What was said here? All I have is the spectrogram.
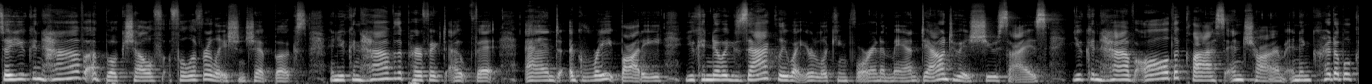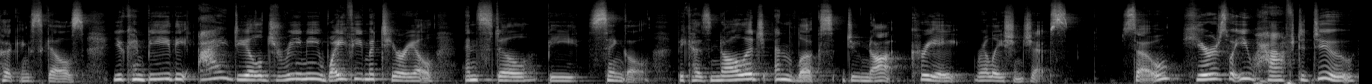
So you can have a bookshelf full of relationship books and you can have the perfect outfit and a great body. You can know exactly what you're looking for in a man down to his shoe size. You can have all the class and charm and incredible cooking skills. You can be the ideal dreamy wifey material and still be single because knowledge and looks do not create relationships. So, here's what you have to do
